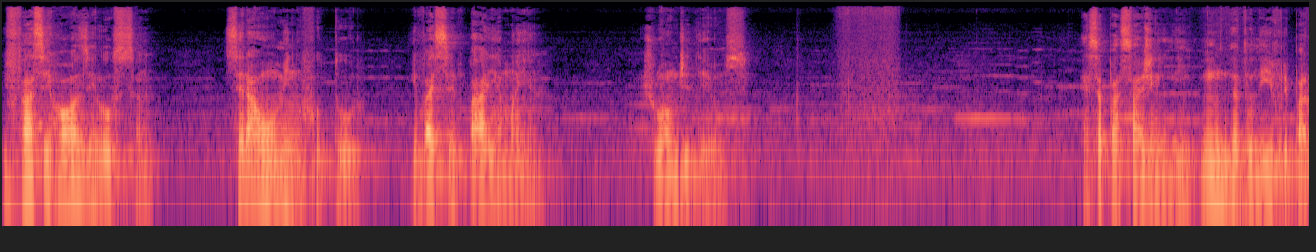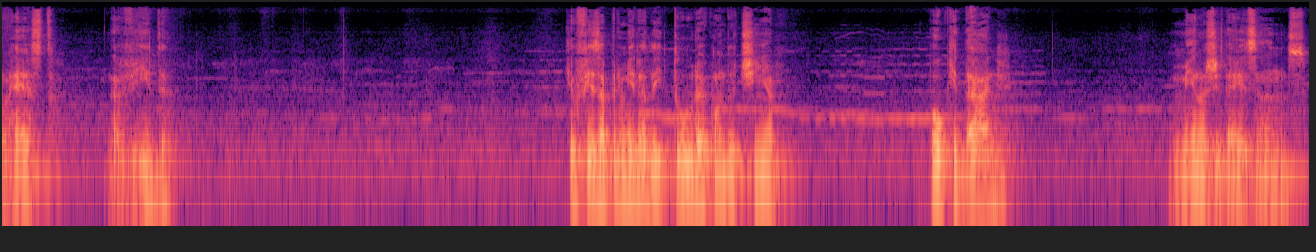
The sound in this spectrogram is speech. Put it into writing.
de face rosa e louçã, será homem no futuro e vai ser pai amanhã. João de Deus. Essa passagem linda do livro para o resto da vida, que eu fiz a primeira leitura quando tinha pouca idade, menos de 10 anos.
